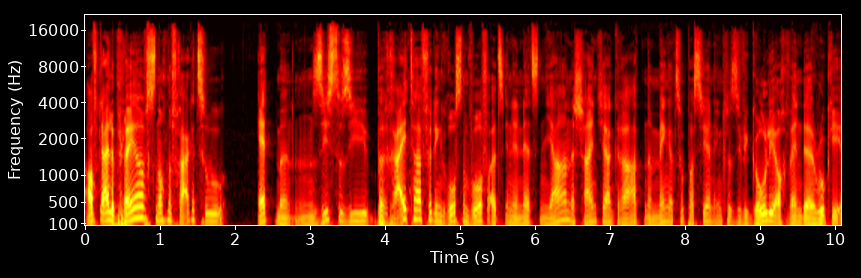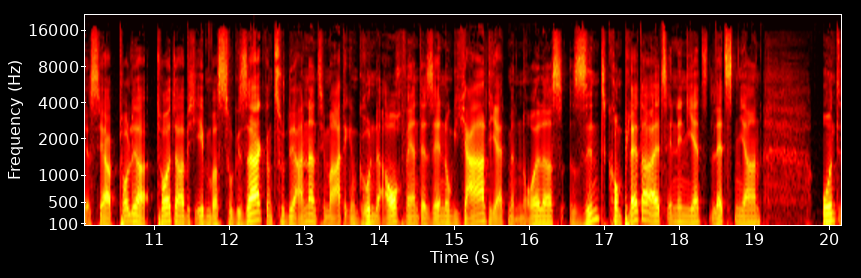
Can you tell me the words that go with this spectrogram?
auf geile Playoffs noch eine Frage zu Edmonton. Siehst du sie bereiter für den großen Wurf als in den letzten Jahren? Es scheint ja gerade eine Menge zu passieren, inklusive Goalie, auch wenn der Rookie ist. Ja, tolle Torte habe ich eben was zu gesagt und zu der anderen Thematik im Grunde auch während der Sendung. Ja, die Edmonton Oilers sind kompletter als in den jetzt, letzten Jahren. Und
